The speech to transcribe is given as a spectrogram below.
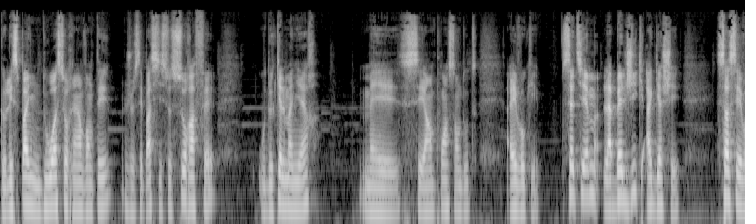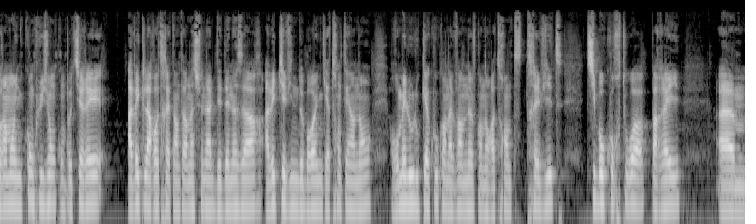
que l'Espagne doit se réinventer. Je ne sais pas si ce sera fait ou de quelle manière, mais c'est un point sans doute à évoquer. Septième, la Belgique a gâché. Ça, c'est vraiment une conclusion qu'on peut tirer avec la retraite internationale d'Eden Hazard, avec Kevin De Bruyne qui a 31 ans, Romelu Lukaku qui en a 29, qui aura 30 très vite, Thibaut Courtois, pareil. Euh,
